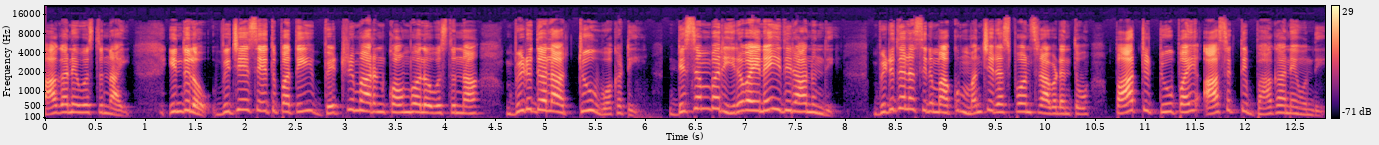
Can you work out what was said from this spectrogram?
బాగానే వస్తున్నాయి. ఇందులో విజయ్ సేతుపతి వెట్రిమారన్ కాంబోలో వస్తున్న విడుదల టూ ఒకటి. డిసెంబర్ ఇరవైనే ఇది రానుంది. విడుదల సినిమాకు మంచి రెస్పాన్స్ రావడంతో పార్ట్ టూపై ఆసక్తి బాగానే ఉంది.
